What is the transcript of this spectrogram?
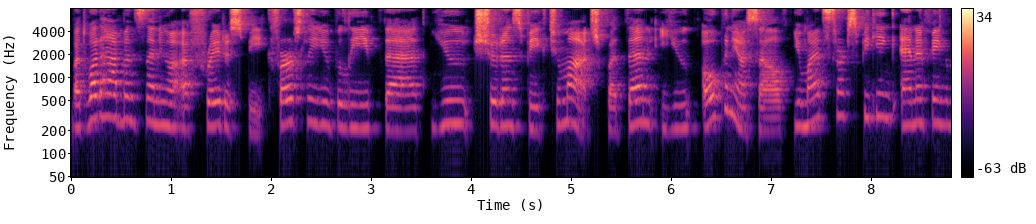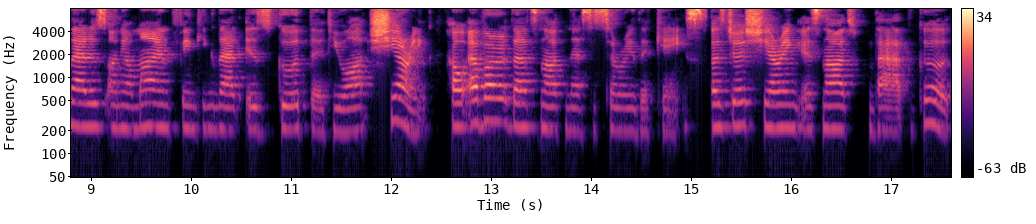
But what happens when you are afraid to speak? Firstly, you believe that you shouldn't speak too much, but then you open yourself. You might start speaking anything that is on your mind, thinking that is good that you are sharing. However, that's not necessarily the case. Because just sharing is not that good.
